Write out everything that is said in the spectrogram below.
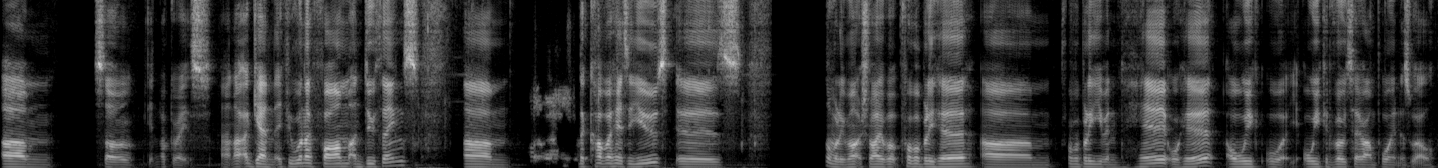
Um, so yeah, not great. And uh, again, if you want to farm and do things, um, the cover here to use is not really much, right? But probably here, um, probably even here or here, or we or or you could rotate around point as well.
